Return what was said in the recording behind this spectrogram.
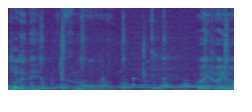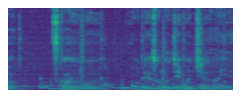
外でね w i f i は使うのでその自分家じゃないね。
